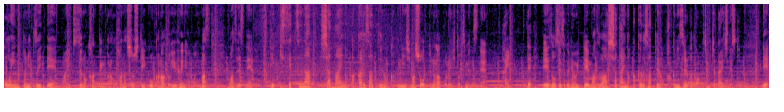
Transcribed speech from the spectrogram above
ポイントについて、まあ、5つの観点からお話をしていこうかなというふうに思います。まずですね適切な被写体の明るさっていうのを確認しましょうっていうのがこれ1つ目ですね。はい。で映像制作においてまずは被写体の明るさっていうのを確認することがめちゃめちゃ大事ですと。で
